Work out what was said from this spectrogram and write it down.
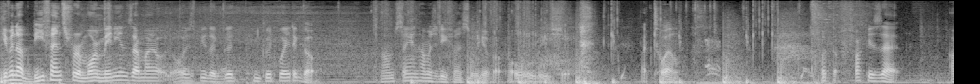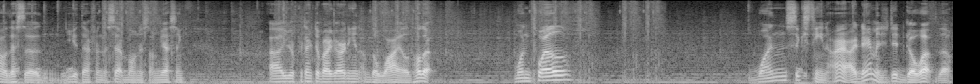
Giving up defense for more minions that might always be the good good way to go. You know what I'm saying? How much defense do we give up? Holy shit. like 12. What the fuck is that? Oh, that's a you get that from the set bonus, I'm guessing. Uh, you're protected by Guardian of the Wild. Hold up. 112. 116. Alright, our damage did go up, though.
